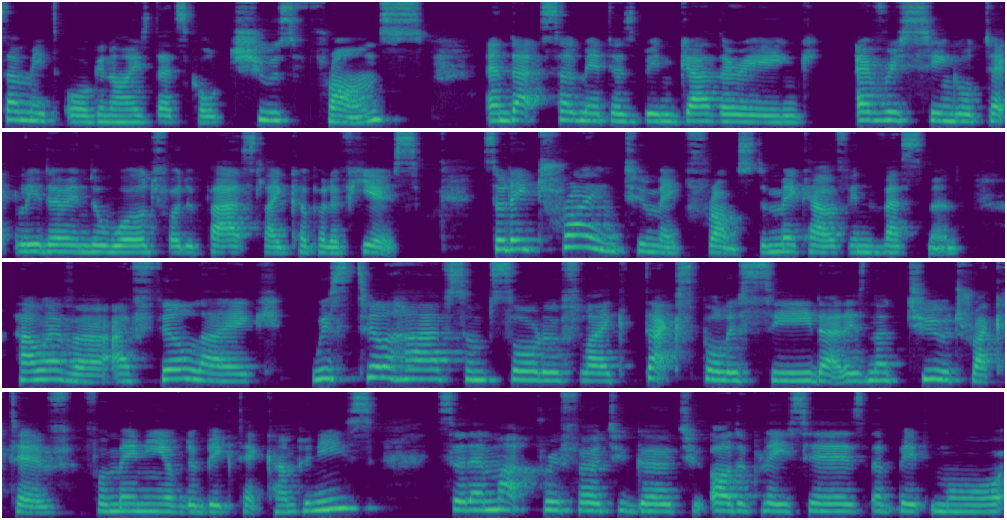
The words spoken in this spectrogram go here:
summit organized that's called Choose France. And that summit has been gathering every single tech leader in the world for the past like couple of years. So they're trying to make France the mecca of investment. However, I feel like we still have some sort of like tax policy that is not too attractive for many of the big tech companies. So they might prefer to go to other places a bit more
